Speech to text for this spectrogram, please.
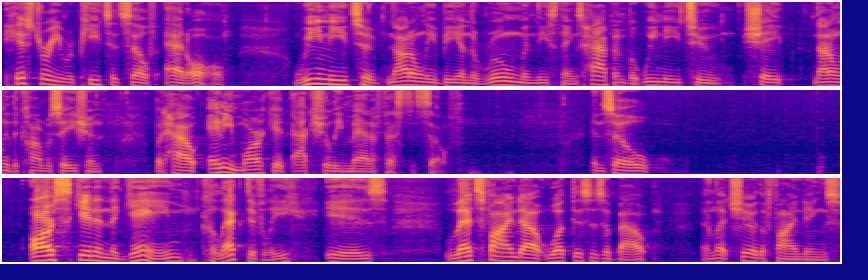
history repeats itself at all, we need to not only be in the room when these things happen, but we need to shape not only the conversation, but how any market actually manifests itself. And so our skin in the game collectively is let's find out what this is about and let's share the findings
